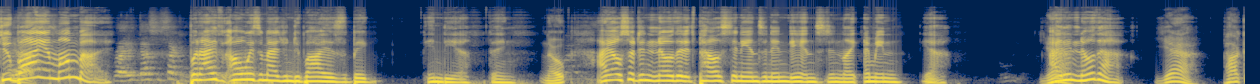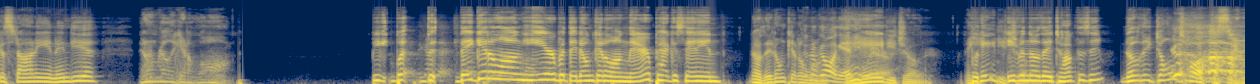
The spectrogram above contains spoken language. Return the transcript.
Dubai and Mumbai. Right? That's the second. But I've always imagined Dubai as the big India thing. Nope. I also didn't know that it's Palestinians and Indians didn't like. I mean, yeah, Yeah. I didn't know that. Yeah. Pakistani and India, they don't really get along. Be, but th- they get along here, but they don't get along there. Pakistani and No, they don't get along. don't get along they anywhere. hate each other. They but hate each other. even other. though they talk the same. no, they don't talk the same.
